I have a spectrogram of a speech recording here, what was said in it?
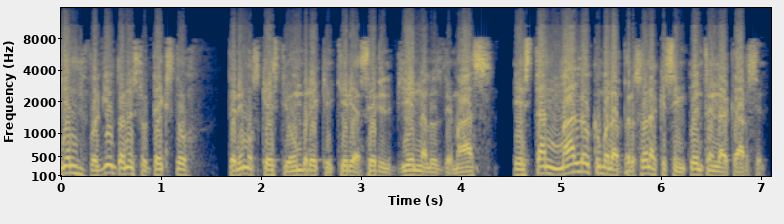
Bien, volviendo a nuestro texto, tenemos que este hombre que quiere hacer el bien a los demás es tan malo como la persona que se encuentra en la cárcel.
